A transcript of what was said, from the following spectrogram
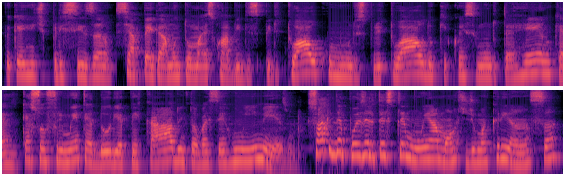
porque a gente precisa se apegar muito mais com a vida espiritual, com o mundo espiritual, do que com esse mundo terreno, que é, que é sofrimento, é dor e é pecado, então vai ser ruim mesmo. Só que depois ele testemunha a morte de uma criança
